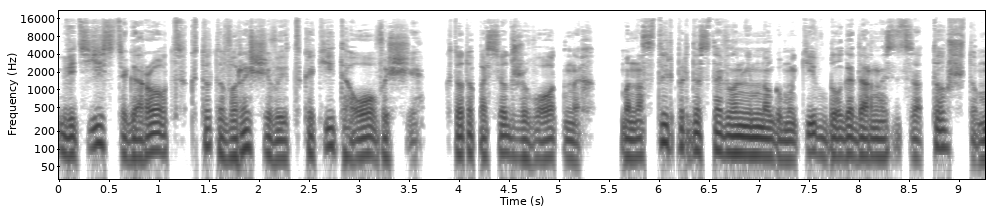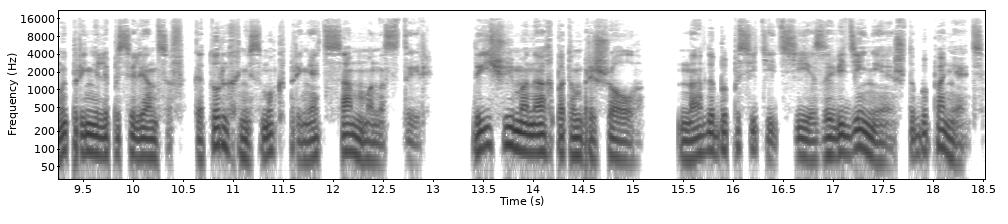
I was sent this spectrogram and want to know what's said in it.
Ведь есть огород, кто-то выращивает какие-то овощи, кто-то пасет животных. Монастырь предоставил немного муки в благодарность за то, что мы приняли поселенцев, которых не смог принять сам монастырь. Да еще и монах потом пришел. Надо бы посетить сие заведение, чтобы понять,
